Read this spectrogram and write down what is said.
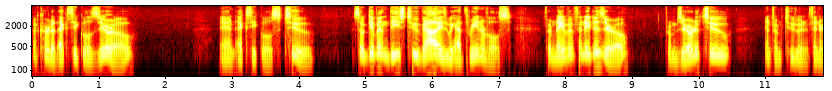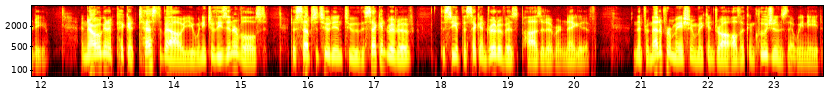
occurred at x equals 0 and x equals 2. So given these two values, we had three intervals from negative infinity to 0, from 0 to 2, and from 2 to infinity. And now we're going to pick a test value in each of these intervals to substitute into the second derivative to see if the second derivative is positive or negative. And then from that information, we can draw all the conclusions that we need.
